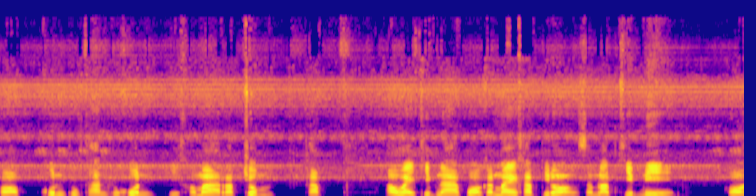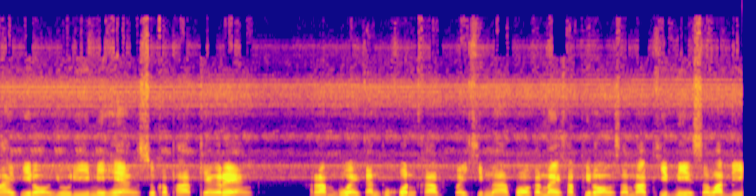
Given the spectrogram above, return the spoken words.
ขอบคุณทุกท่านทุกคนที่เข้ามารับชมครับ เอาไว้คลิปหน้าพอกันไหมครับพี่น้องสำหรับคลิปนี้ ขอให้พี่น้องอยู่ดีไม่แห้งสุขภาพแข็งแรงร่ำรวยกันทุกคนครับไว้คลิปหน้าพอกันไหมครับพี่น้องสำหรับคลิปนี้ สวัสดี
